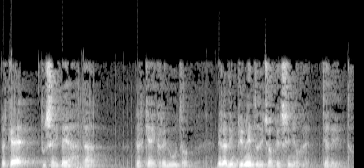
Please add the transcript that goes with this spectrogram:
perché tu sei beata, perché hai creduto nell'adempimento di ciò che il Signore ti ha detto.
